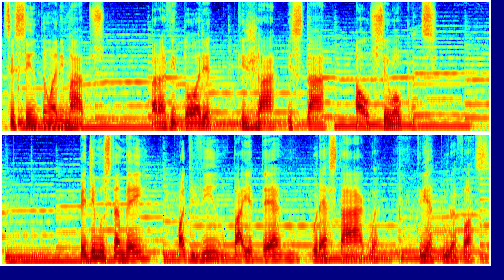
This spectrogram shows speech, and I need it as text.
se sintam animados para a vitória que já está ao seu alcance. Pedimos também, ó Divino Pai Eterno, por esta água, criatura vossa.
